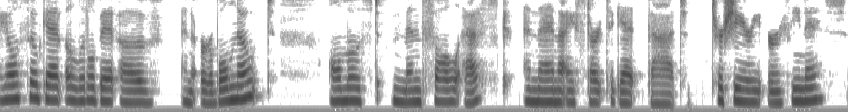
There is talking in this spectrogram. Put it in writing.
I also get a little bit of an herbal note, almost menthol esque. And then I start to get that tertiary earthiness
